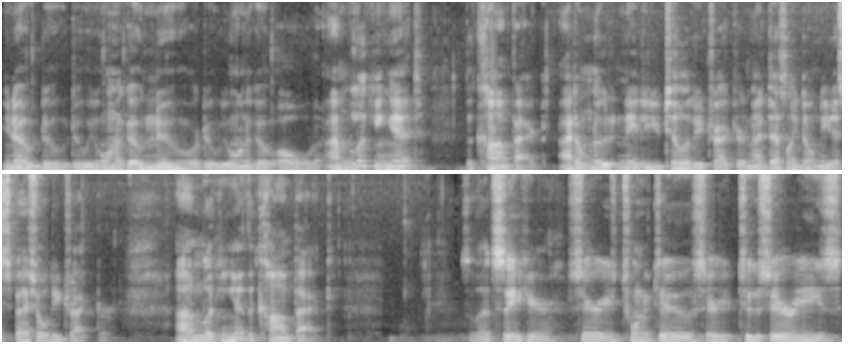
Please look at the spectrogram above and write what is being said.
You know, do do we want to go new or do we want to go old? I'm looking at the compact. I don't need a utility tractor, and I definitely don't need a specialty tractor. I'm looking at the compact. So let's see here. Series 22, series 2 series,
